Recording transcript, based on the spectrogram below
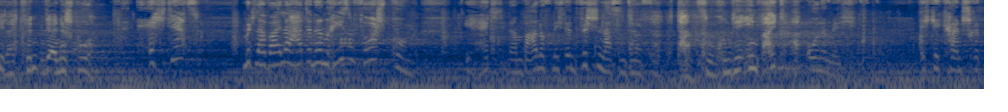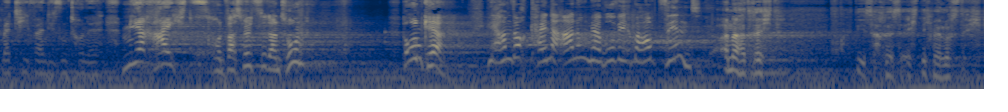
Vielleicht finden wir eine Spur. Echt jetzt? Mittlerweile hat er einen riesen Vorsprung. Ihr hättet ihn am Bahnhof nicht entwischen lassen dürfen. Dann suchen wir ihn weiter. Ohne mich. Ich gehe keinen Schritt mehr tiefer in diesen Tunnel. Mir reicht's. Und was willst du dann tun? Umkehren! Wir haben doch keine Ahnung mehr, wo wir überhaupt sind. Anna hat recht. Die Sache ist echt nicht mehr lustig.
